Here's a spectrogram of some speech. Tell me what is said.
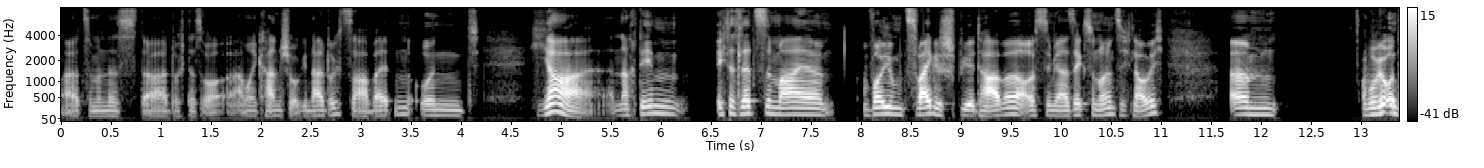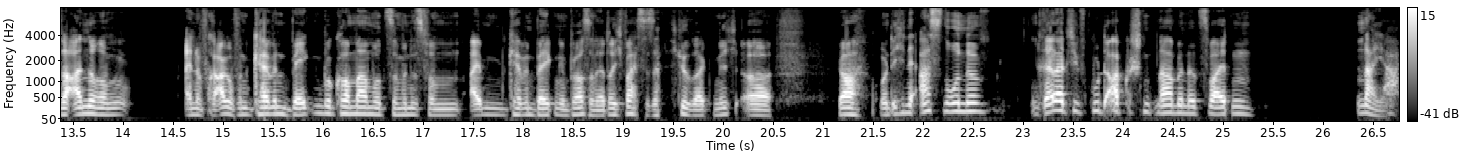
äh, zumindest äh, durch das amerikanische Original durchzuarbeiten. Und ja, nachdem ich das letzte Mal Volume 2 gespielt habe, aus dem Jahr 96, glaube ich, ähm, wo wir unter anderem eine Frage von Kevin Bacon bekommen haben, oder zumindest von einem Kevin Bacon Impersonator. Ich weiß es ehrlich gesagt nicht. Äh, ja, und ich in der ersten Runde relativ gut abgeschnitten habe, in der zweiten, naja,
